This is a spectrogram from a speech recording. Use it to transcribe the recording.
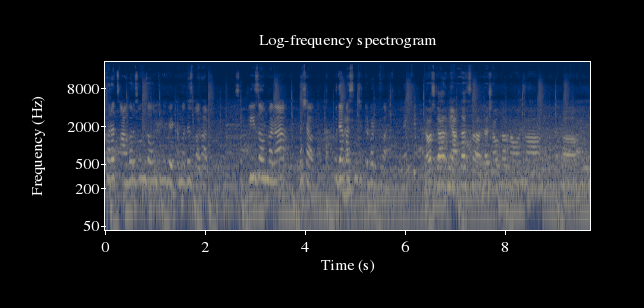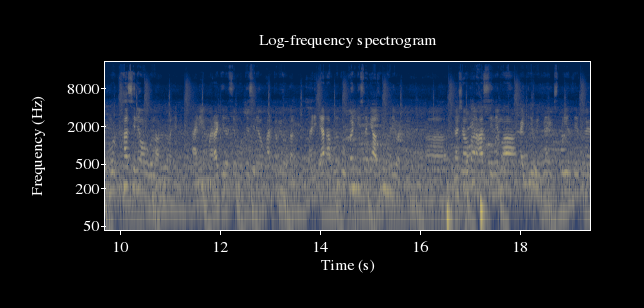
खरंच आवर्जून जाऊन तुम्ही थिएटरमध्येच बघाल. सो प्लीज जाऊन बघा दशावतार. उद्यापासून चित्रपट थँक्यू नमस्कार मी आताच दशावतार नावाचा मोठा सिनेमा बघून आलेलो आहे. आणि मराठीत असे मोठे सिनेमा फार कमी होतात आणि त्यात आपलं कोकण दिसलं की अजून भारी वाटतं. दशावतार हा सिनेमा काहीतरी वेगळा एक्सपिरियन्स देतो आहे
